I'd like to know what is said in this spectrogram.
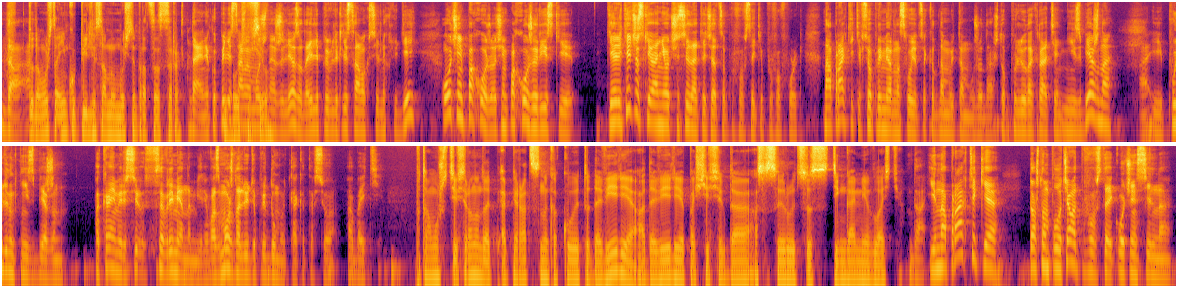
Да. Потому что они купили самый мощный процессор. Да, они купили самое мощное железо, да, или привлекли самых сильных людей. Очень похоже, очень похожи риски Теоретически они очень сильно отличаются Proof of Stake и Proof of Work. На практике все примерно сводится к одному и тому же, да, что плютократия неизбежна, а и пулинг неизбежен. По крайней мере, в современном мире. Возможно, люди придумают, как это все обойти. Потому что тебе все равно надо опираться на какое-то доверие, а доверие почти всегда ассоциируется с деньгами и властью. Да, и на практике то, что мы получаем от Proof of Stake, очень сильно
